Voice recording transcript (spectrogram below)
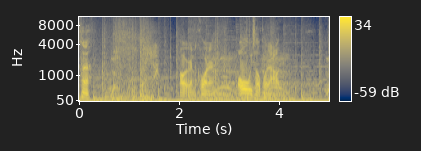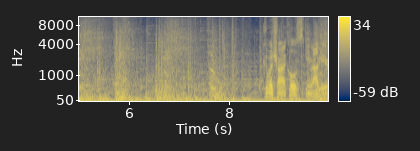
Huh. oh, we're in the corner. Always teleport out. Kuma trying to close this game out here.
